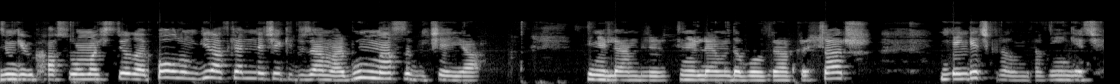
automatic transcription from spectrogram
bizim gibi kaslı olmak istiyor da oğlum biraz kendine çeki düzen ver. Bu nasıl bir şey ya? Sinirlendirir. Sinirlerimi de bozuyor arkadaşlar. Yengeç kıralım biraz yengeç.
